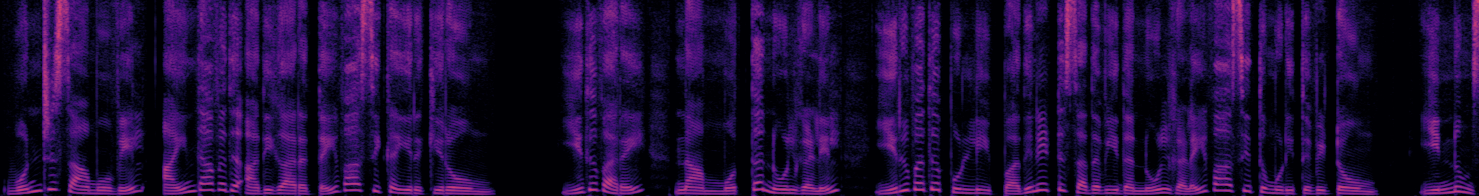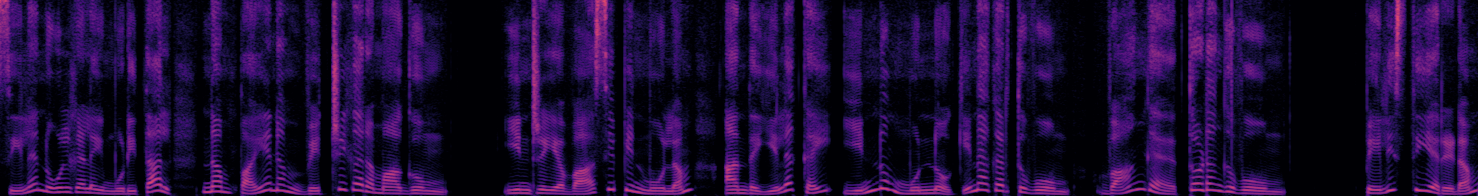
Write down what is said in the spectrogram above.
ஒன்று சாமுவேல் ஐந்தாவது அதிகாரத்தை வாசிக்க இருக்கிறோம். இதுவரை நாம் மொத்த நூல்களில் இருபது புள்ளி பதினெட்டு சதவீத நூல்களை வாசித்து முடித்துவிட்டோம் இன்னும் சில நூல்களை முடித்தால் நம் பயணம் வெற்றிகரமாகும். இன்றைய வாசிப்பின் மூலம் அந்த இலக்கை இன்னும் முன்னோக்கி நகர்த்துவோம். வாங்க தொடங்குவோம். பெலிஸ்தியரிடம்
